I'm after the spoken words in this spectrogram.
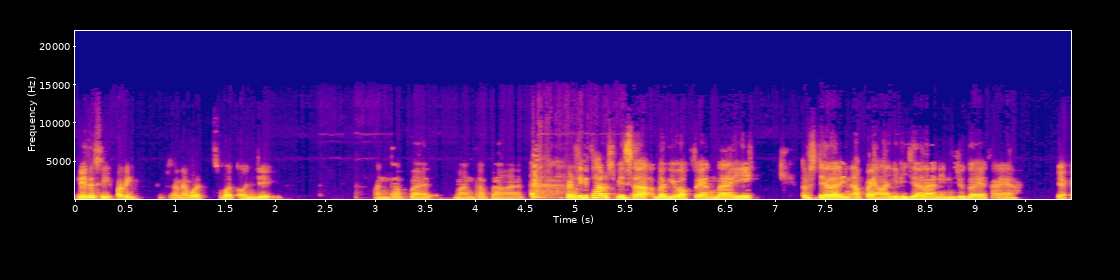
Itu sih paling pesannya buat sobat onje. Mantap banget mantap banget. Berarti kita harus bisa bagi waktu yang baik terus jalanin apa yang lagi dijalanin juga ya kak ya? Ya.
